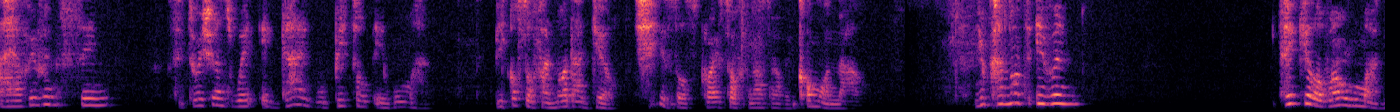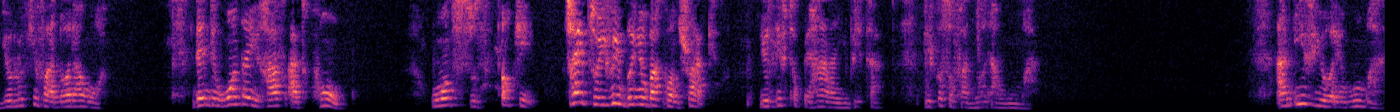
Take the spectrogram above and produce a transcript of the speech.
I have even seen situations where a guy will beat up a woman because of another girl. Jesus Christ of Nazareth, come on now. You cannot even take care of one woman, you're looking for another one. Then the one that you have at home wants to, okay, try to even bring you back on track. You lift up your hand and you beat her because of another woman. And if you're a woman,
